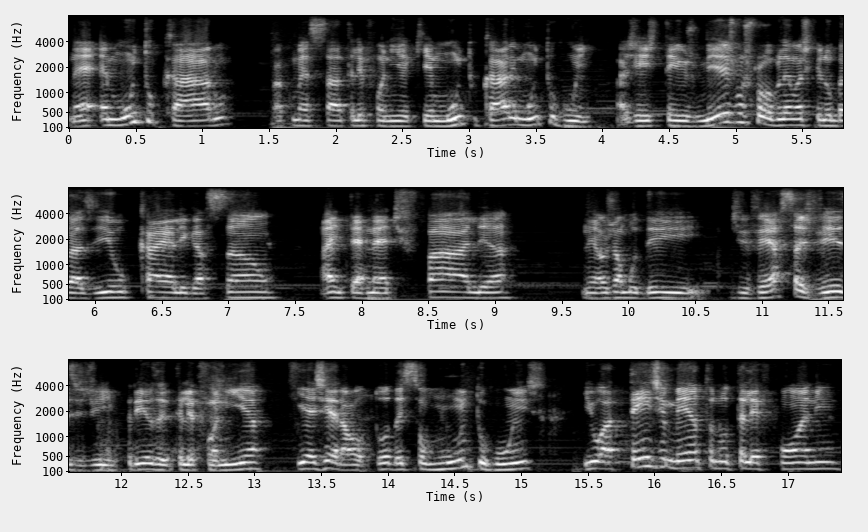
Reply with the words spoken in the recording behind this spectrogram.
né? É muito caro. Para começar, a telefonia aqui é muito caro e muito ruim. A gente tem os mesmos problemas que no Brasil, cai a ligação, a internet falha, né? Eu já mudei diversas vezes de empresa de telefonia e é geral, todas são muito ruins e o atendimento no telefone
